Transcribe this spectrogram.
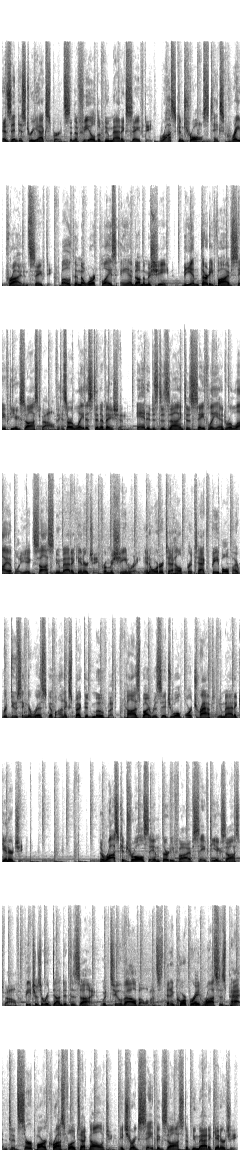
As industry experts in the field of pneumatic safety, Ross Controls takes great pride in safety, both in the workplace and on the machine. The M35 safety exhaust valve is our latest innovation, and it is designed to safely and reliably exhaust pneumatic energy from machinery in order to help protect people by reducing the risk of unexpected movement caused by residual or trapped pneumatic energy. The Ross Controls M35 safety exhaust valve features a redundant design with two valve elements that incorporate Ross's patented Serpar crossflow technology, ensuring safe exhaust of pneumatic energy.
